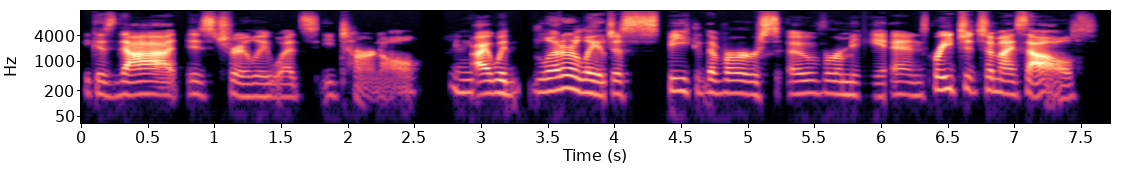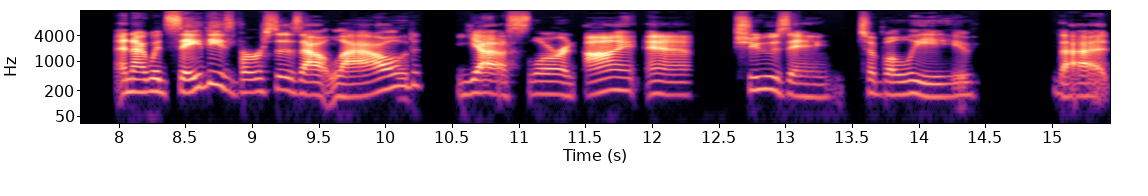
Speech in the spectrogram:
because that is truly what's eternal. Mm-hmm. I would literally just speak the verse over me and preach it to myself. And I would say these verses out loud. Yes, Lord, I am choosing to believe that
